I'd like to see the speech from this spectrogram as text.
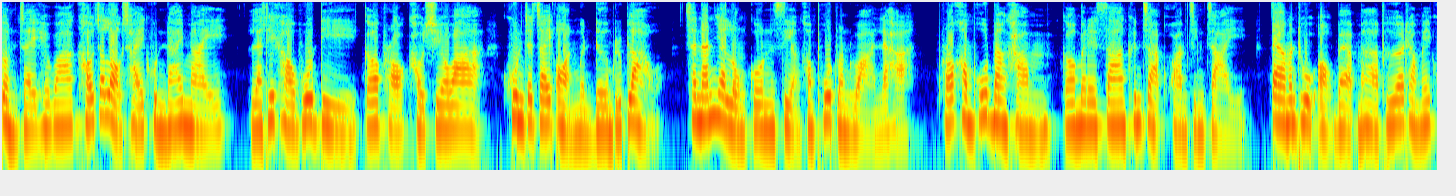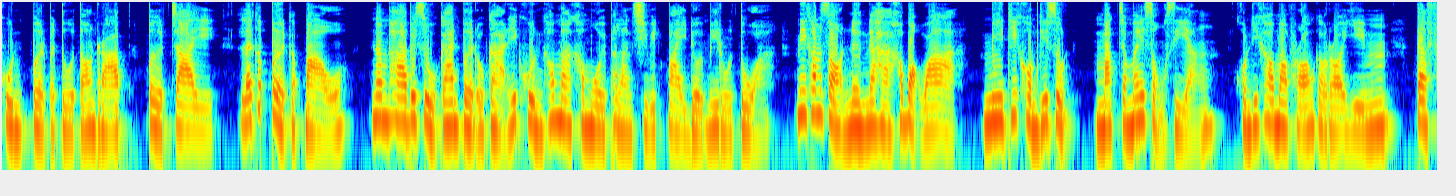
สนใจแค่ว่าเขาจะหลอกใช้คุณได้ไหม และที่เขาพูดดีก็เพราะเขาเชื่อว่า คุณจะใจอ่อนเหมือนเดิมหรือเปล่า ฉะนั้นอย่าหลงกลเสียงคำพูดหวานๆนะคะ เพราะคำพูดบางคำก็ไม่ได้สร้างขึ้นจากความจริงใจ แต่มันถูกออกแบบมาเพื่อทำให้คุณเปิดประตูต้อนรับ เปิดใจ และก็เปิดกระเป๋านำพาไปสู่การเปิดโอกาสให้คุณเข้ามาขโมยพลังชีวิตไปโดยไม่รู้ตัว มีคำสอนหนึ่งนะคะ เขาบอกว่า มีดที่คมที่สุดมักจะไม่ส่งเสียง คนที่เข้ามาพร้อมกับรอยยิ้ม แต่แฝ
